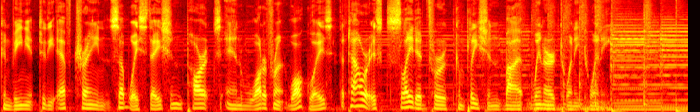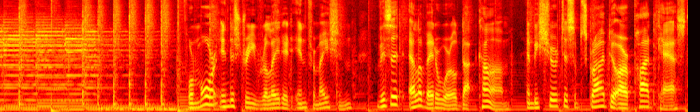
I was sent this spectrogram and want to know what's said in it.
Convenient to the F train subway station, parks, and waterfront walkways, the tower is slated for completion by winter 2020. For more industry related information, visit elevatorworld.com and be sure to subscribe to our podcast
